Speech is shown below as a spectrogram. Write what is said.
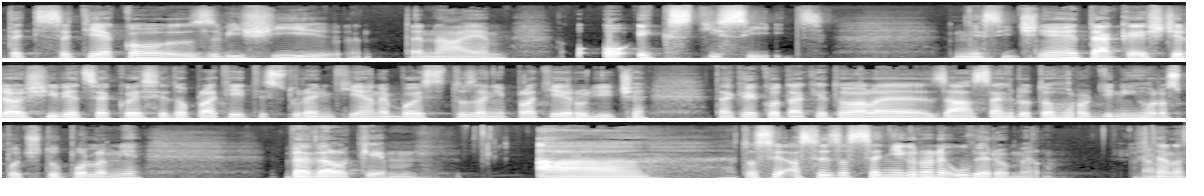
teď se ti jako zvýší ten nájem o x tisíc měsíčně, tak ještě další věc, jako jestli to platí ty studenti, anebo jestli to za ně platí rodiče, tak jako tak je to ale zásah do toho rodinného rozpočtu podle mě ve velkým. A to si asi zase někdo neuvědomil v tenhle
